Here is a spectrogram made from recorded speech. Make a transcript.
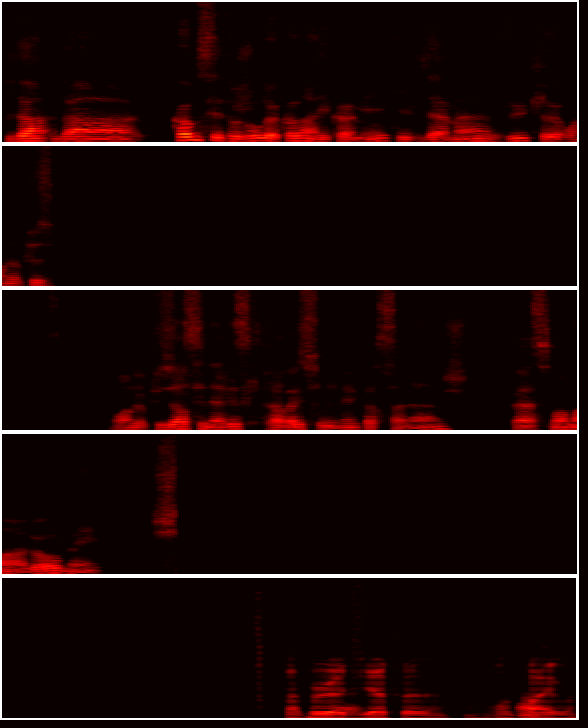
Puis dans, dans- comme c'est toujours le cas dans les comics, évidemment, vu qu'on a plus on a plusieurs scénaristes qui travaillent sur les mêmes personnages, ben à ce moment-là, ben, T'es un peu, euh, Jeff, euh, on te Ah. perd, là.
